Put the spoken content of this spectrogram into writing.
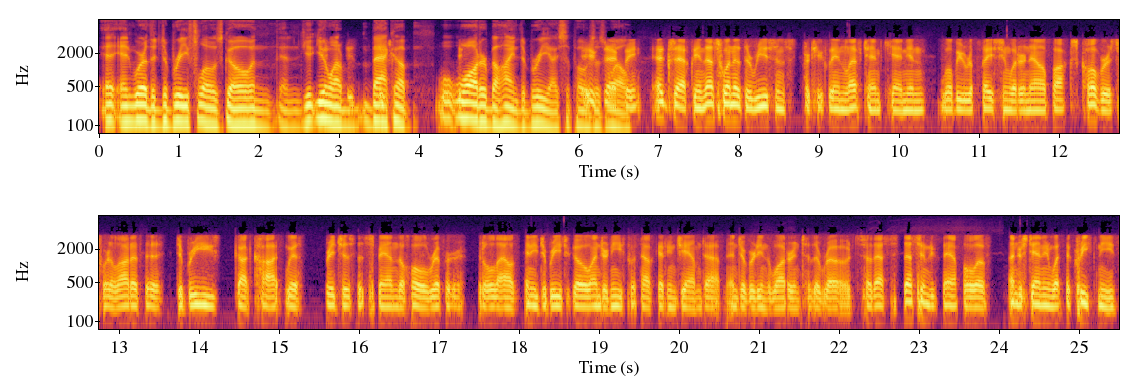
And, and where the debris flows go, and, and you, you don't want to back up water behind debris, I suppose, exactly, as well. Exactly, and that's one of the reasons, particularly in Left Hand Canyon, we'll be replacing what are now box culverts, where a lot of the debris got caught with bridges that span the whole river. It'll allow any debris to go underneath without getting jammed up and diverting the water into the road. So that's that's an example of understanding what the creek needs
